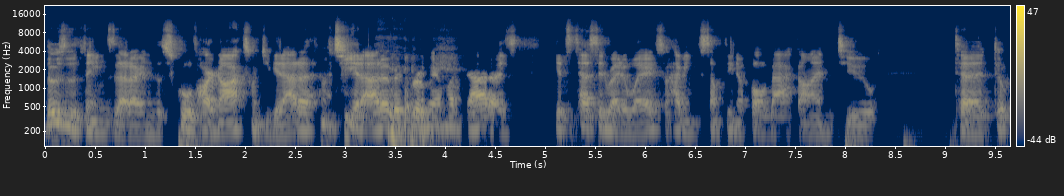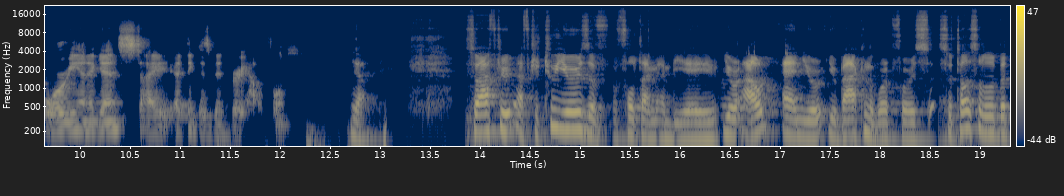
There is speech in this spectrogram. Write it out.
those are the things that are in the school of hard knocks once you get out of once you get out of a program like that is gets tested right away so having something to fall back on to to, to orient against, I, I think has been very helpful. Yeah. So after after two years of full time MBA, you're out and you're you're back in the workforce. So tell us a little bit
